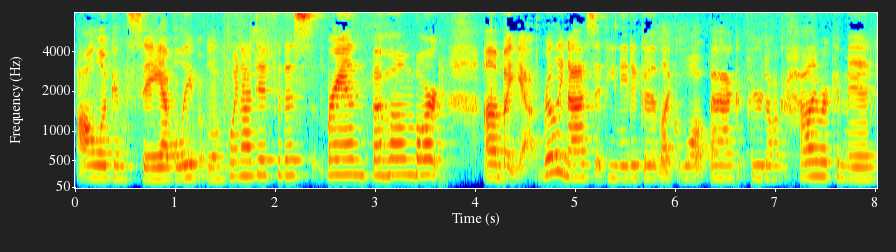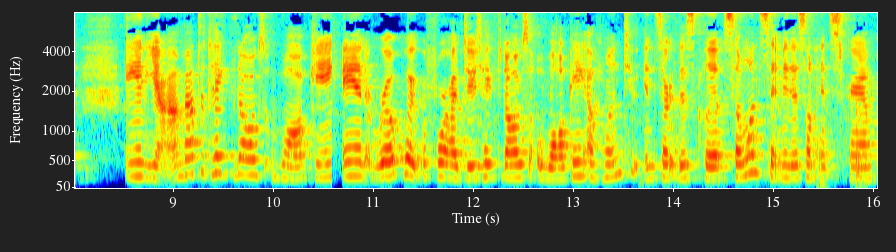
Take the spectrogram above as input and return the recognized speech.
I'll look and see. I believe at one point I did for this brand, Boho Bark. Um, but yeah, really nice if you need a good like walk bag for your dog. highly recommend. And yeah, I'm about to take the dogs walking. And real quick before I do take the dogs walking, I want to insert this clip. Someone sent me this on Instagram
